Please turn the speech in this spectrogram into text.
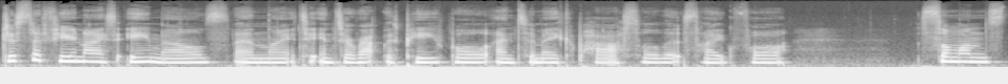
just a few nice emails and like to interact with people and to make a parcel that's like for someone's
